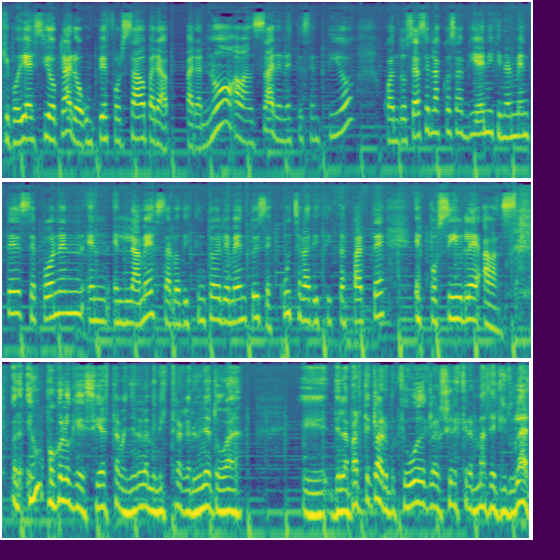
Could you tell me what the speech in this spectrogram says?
que podría haber sido, claro, un pie forzado para, para no avanzar en este sentido, cuando se hacen las cosas bien y finalmente se ponen en, en la mesa los distintos elementos y se escuchan las distintas partes, es posible avanzar. Bueno, es un poco lo que decía esta mañana la ministra Carolina Tobá, eh, de la parte, claro, porque hubo declaraciones que eran más de titular.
